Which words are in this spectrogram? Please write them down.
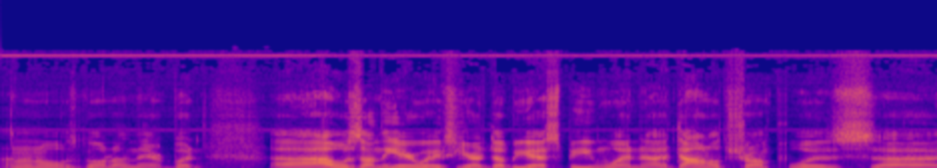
I don't know what was going on there, but uh, I was on the airwaves here on WSB when uh, Donald Trump was uh,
